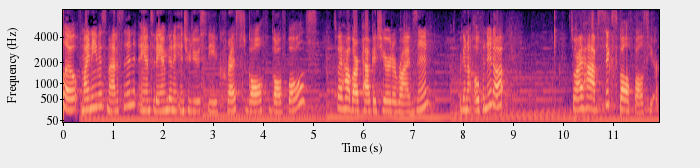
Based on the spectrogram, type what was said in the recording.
Hello, my name is Madison and today I'm going to introduce the Crestgolf golf balls. So I have our package here it arrives in. We're going to open it up. So I have six golf balls here.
